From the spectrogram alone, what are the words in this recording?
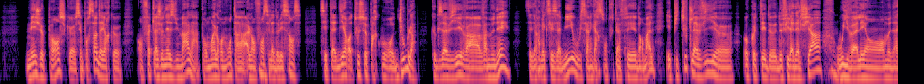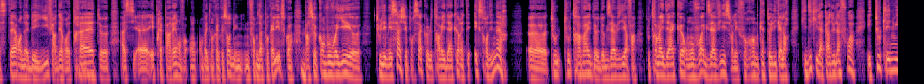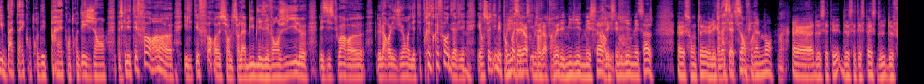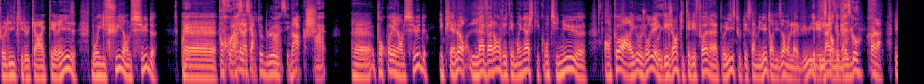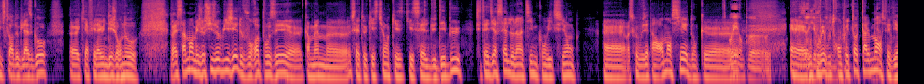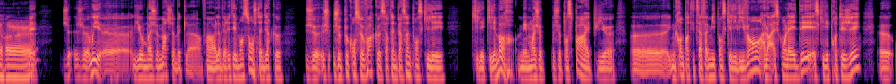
mais je pense que c'est pour ça d'ailleurs que, en fait, la jeunesse du mal, pour moi, elle remonte à, l'enfance et l'adolescence. C'est-à-dire tout ce parcours double que Xavier va, va mener, c'est-à-dire avec ses amis, où c'est un garçon tout à fait normal, et puis toute la vie euh, aux côtés de, de, Philadelphia, où il va aller en, monastère, en abbaye, faire des retraites, euh, euh, et préparer, on va, on va dire en quelque sorte, une, une forme d'apocalypse, quoi. Mm. Parce que quand vous voyez tous les messages, c'est pour ça que le travail des hackers était extraordinaire. Euh, tout, tout, le travail de, de, Xavier, enfin tout le travail des hackers, où on voit Xavier sur les forums catholiques, alors qui dit qu'il a perdu la foi, et toutes les nuits il bataille contre des prêtres, contre des gens, parce qu'il était fort, hein, il était fort sur, sur la Bible, les évangiles, les histoires euh, de la religion. Il était très très fort, Xavier. Et on se dit, mais pourquoi oui, D'ailleurs, vous avez retrouvé des milliers de messages, ah et ces milliers de messages euh, sont euh, l'explication finalement de, cette, de cette espèce de, de, folie qui le caractérise. Bon, il fuit dans le sud. pourquoi La carte bleue marche. pourquoi il est dans le sud? Et puis alors, l'avalanche de témoignages qui continue euh, encore à arriver aujourd'hui, avec des gens qui téléphonent à la police toutes les cinq minutes en disant on l'a vu. Et puis l'histoire de Glasgow. Voilà, l'histoire de Glasgow euh, qui a fait la une des journaux récemment. Mais je suis obligé de vous reposer euh, quand même cette question qui est, qui est, celle du début, c'est-à-dire celle de l'intime conviction. Parce que vous êtes un romancier, donc... oui, on peut... vous pouvez vous tromper totalement, c'est-à-dire je, je, oui, euh, Guillaume, moi je marche avec la, enfin, la vérité et le mensonge, c'est-à-dire que je, je, je, peux concevoir que certaines personnes pensent qu'il est qu'il est qu'il est mort, mais moi je je pense pas. Et puis euh, euh, une grande partie de sa famille pense qu'il est vivant. Alors est-ce qu'on l'a aidé? Est-ce qu'il est protégé? Euh,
